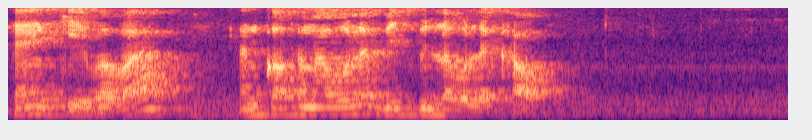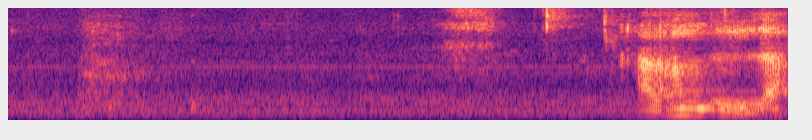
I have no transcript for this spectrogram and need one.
থ্যাংক ইউ বাবা। কথা না বলে বিসমিল্লা বলে খাও। আলহামদুলিল্লাহ।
